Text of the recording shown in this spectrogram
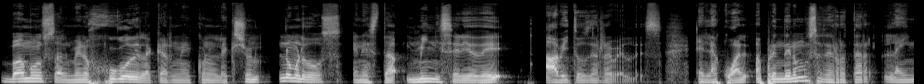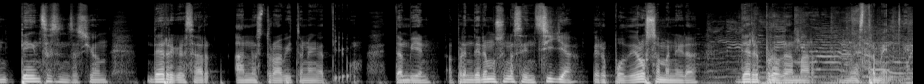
Vamos al mero jugo de la carne con la lección número 2 en esta miniserie de Hábitos de Rebeldes, en la cual aprenderemos a derrotar la intensa sensación de regresar a nuestro hábito negativo. También aprenderemos una sencilla pero poderosa manera de reprogramar nuestra mente.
